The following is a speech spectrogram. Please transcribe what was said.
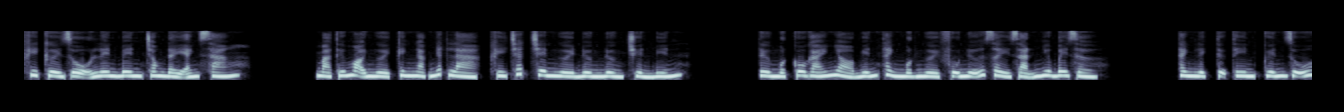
khi cười rộ lên bên trong đầy ánh sáng. Mà thứ mọi người kinh ngạc nhất là, khí chất trên người đường đường chuyển biến. Từ một cô gái nhỏ biến thành một người phụ nữ dày dặn như bây giờ. Thanh lịch tự tin, quyến rũ,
